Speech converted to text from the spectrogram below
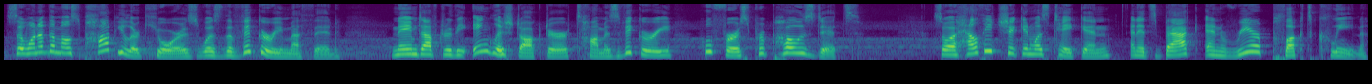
So, one of the most popular cures was the Vicary method, named after the English doctor Thomas Vicary, who first proposed it. So a healthy chicken was taken and its back and rear plucked clean.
